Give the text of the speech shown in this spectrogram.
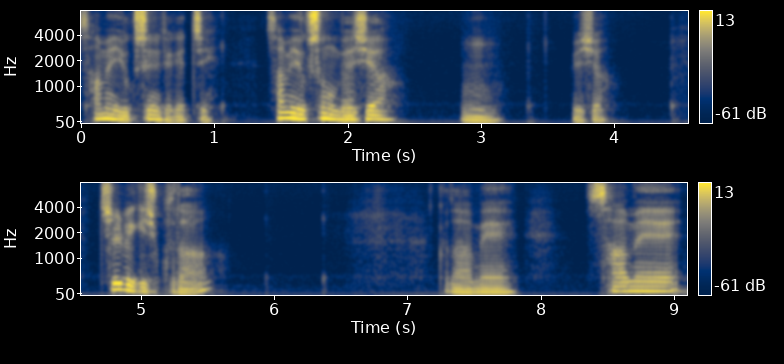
3에 6승이 되겠지. 3에 6승은 몇이야? 음, 몇이야? 729다. 그 다음에 3에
